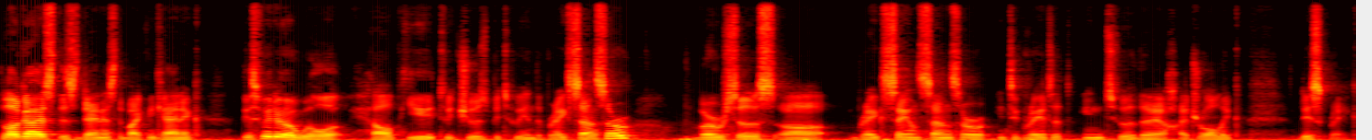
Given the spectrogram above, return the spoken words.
Hello guys, this is Denis, the bike mechanic. This video will help you to choose between the brake sensor versus uh, brake sensor integrated into the hydraulic disc brake.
